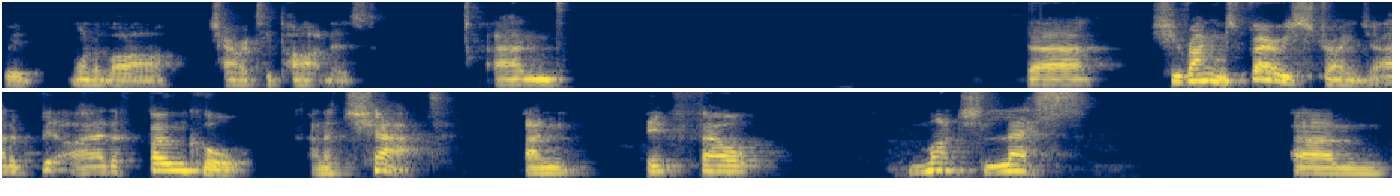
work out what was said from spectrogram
with one of our charity partners, and uh, she rang. It was very strange. I had a I had a phone call and a chat, and it felt much less um,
